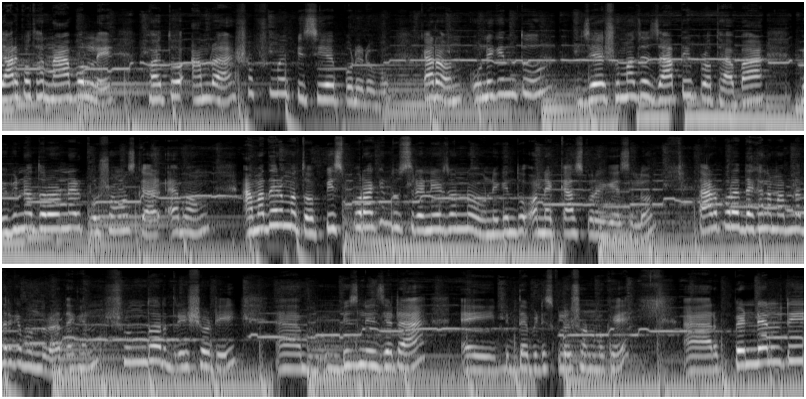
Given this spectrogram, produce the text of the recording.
যার কথা না বললে হয়তো আমরা সবসময় পিছিয়ে পড়ে রব। কারণ উনি কিন্তু যে সমাজে জাতি প্রথা বা বিভিন্ন ধরনের কুসংস্কার এবং আমাদের মতো পিছপড়া কিন্তু শ্রেণির জন্য উনি কিন্তু অনেক কাজ করে গিয়েছিল। তারপরে দেখালাম আপনাদেরকে বন্ধুরা, দেখেন সুন্দর দৃশ্যটি বিজনেস যেটা এই বিদ্যাপীঠ স্কুলের সম্মুখে। আর প্যান্ডেলটি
